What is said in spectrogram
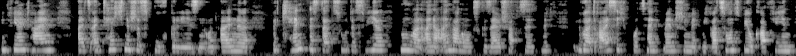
in vielen Teilen als ein technisches Buch gelesen und eine Bekenntnis dazu, dass wir nun mal eine Einwanderungsgesellschaft sind mit über 30 Prozent Menschen mit Migrationsbiografien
